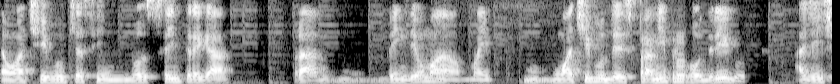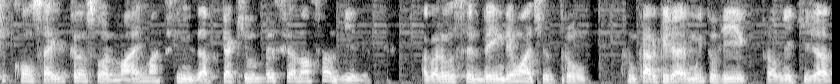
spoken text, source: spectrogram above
É um ativo que, assim, você entregar para vender uma, uma, um ativo desse para mim, para o Rodrigo, a gente consegue transformar e maximizar, porque aquilo vai ser a nossa vida. Agora, você vender um ativo para um cara que já é muito rico, para alguém que já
